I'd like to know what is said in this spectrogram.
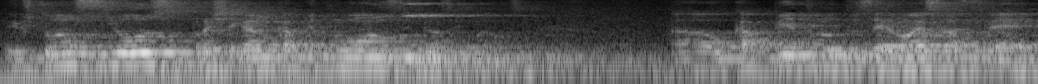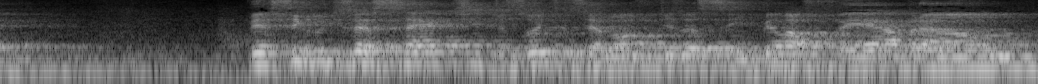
Eu estou ansioso para chegar no capítulo 11, meus irmãos. Ah, o capítulo dos heróis da fé. Versículo 17, 18 e 19 diz assim: Pela fé, Abraão,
